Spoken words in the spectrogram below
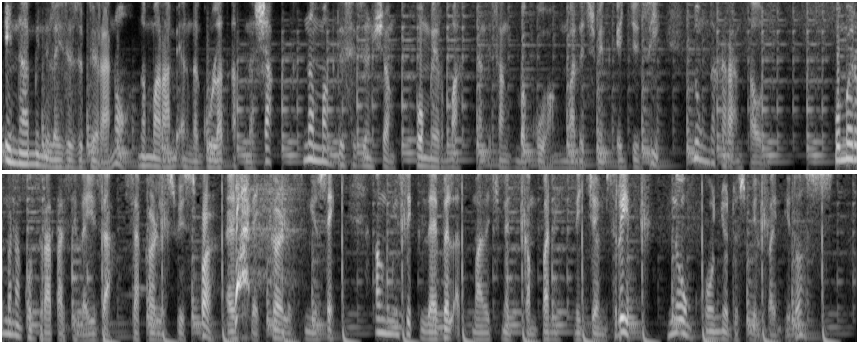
Inamin ni Liza Soberano na marami ang nagulat at nasyak na magdesisyon siyang pumirma ng isang baguhang management agency noong nakaraang taon. Pumirma ng kontrata si Liza sa Careless Whisper as the Careless Music, ang music level at management company ni James Reid noong Hunyo 2022.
